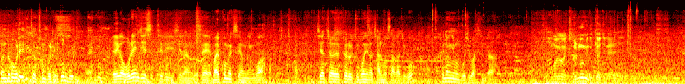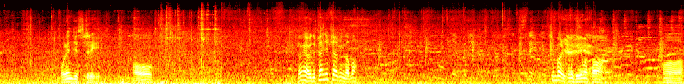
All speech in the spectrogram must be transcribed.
돈토보리? 도톤보리? 돈보리. 네. 여기가 오렌지 스트릿이라는 곳에 말코맥스 형님과 지하철표를 두 번이나 잘못 사가지고 큰 형님을 모시고 왔습니다. 뭐 이거 젊음이 느껴지네. 오렌지 스트릿. 오. 형님 여기 편집샵인가 봐. 신발 이쁜 거 되게 많다. 어.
